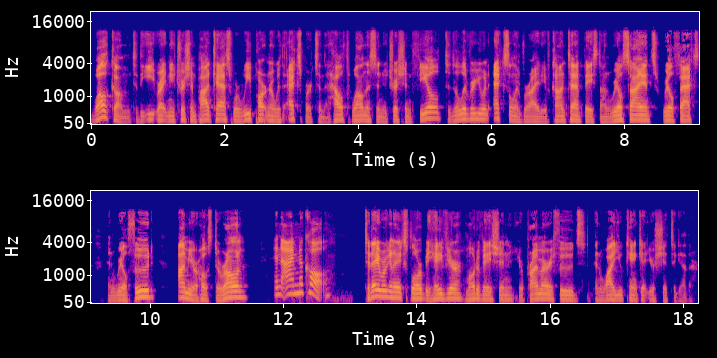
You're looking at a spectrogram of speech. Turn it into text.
Welcome to the Eat Right Nutrition Podcast, where we partner with experts in the health, wellness, and nutrition field to deliver you an excellent variety of content based on real science, real facts, and real food. I'm your host, Daron. And I'm Nicole. Today, we're going to explore behavior, motivation, your primary foods, and why you can't get your shit together.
